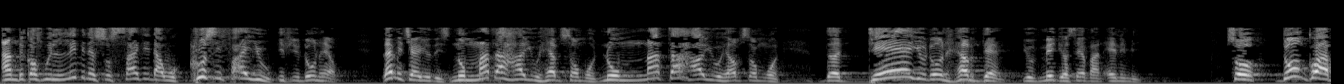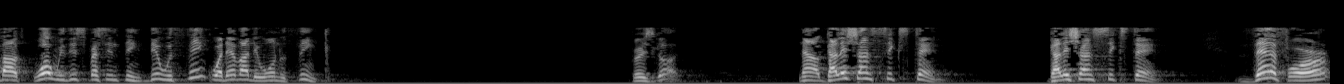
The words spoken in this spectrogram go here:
And because we live in a society that will crucify you if you don't help. Let me tell you this. No matter how you help someone, no matter how you help someone, the day you don't help them, you've made yourself an enemy. So don't go about what will this person think. They will think whatever they want to think. Praise God. Now Galatians 6:10. Galatians 6:10. Therefore,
